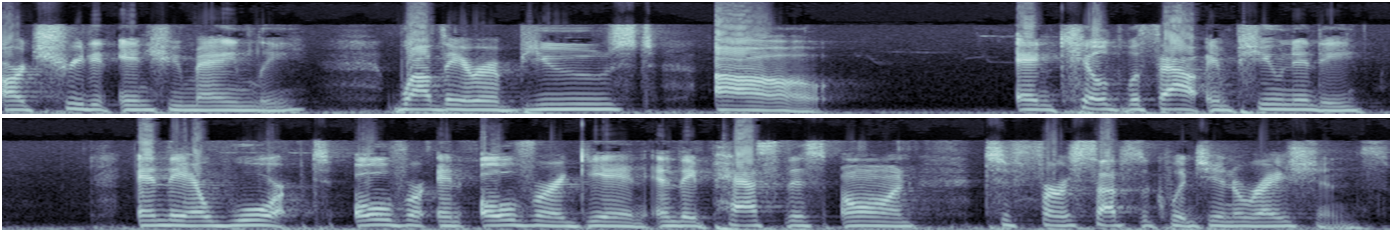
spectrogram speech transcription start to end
are treated inhumanely, while they are abused uh, and killed without impunity. And they are warped over and over again, and they pass this on to first subsequent generations.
